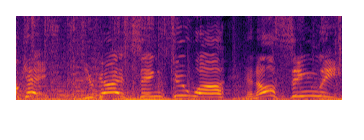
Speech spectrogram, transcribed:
Okay, you guys sing doo-wah, and I'll sing lead.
